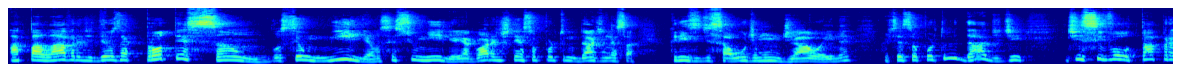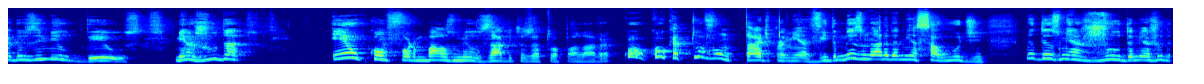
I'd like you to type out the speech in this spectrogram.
a palavra de Deus é proteção. Você humilha, você se humilha. E agora a gente tem essa oportunidade nessa crise de saúde mundial aí, né? Gente tem essa oportunidade de, de se voltar para Deus e, meu Deus, me ajuda eu conformar os meus hábitos à tua palavra. Qual, qual que é a tua vontade para a minha vida, mesmo na área da minha saúde? Meu Deus, me ajuda, me ajuda.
